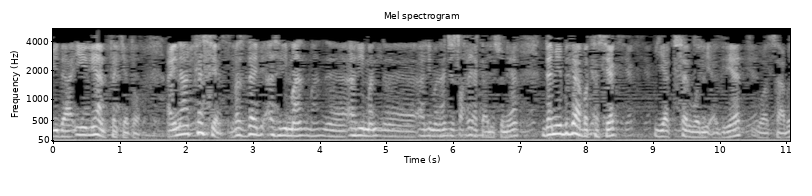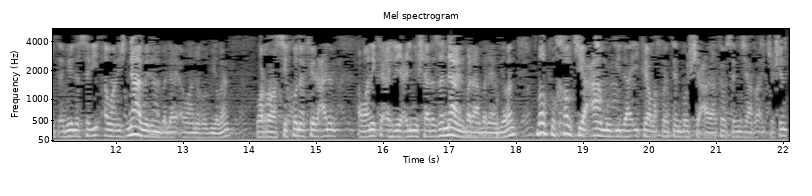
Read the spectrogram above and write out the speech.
بدائي ليان فكيتو. أينا كسر بس داي بأهل من أهل من أهل منهج صحيح كأهل السنة. دمي بقى یەکسەر وەری ئەگرێت و سابت ئەبێ لەسەری ئەوانش نابرن بەلای ئەوانەوە بیڵێن والراسخون في العلم أوانك أهل علم شارزا ناين بلان بلان بيضا بلكو خلقي عام وبدائي في الله خواتين بو الشعارات وسنجان رأي كشن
